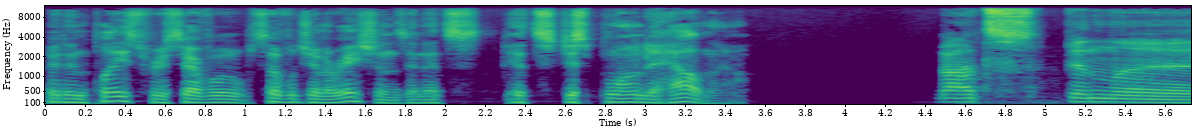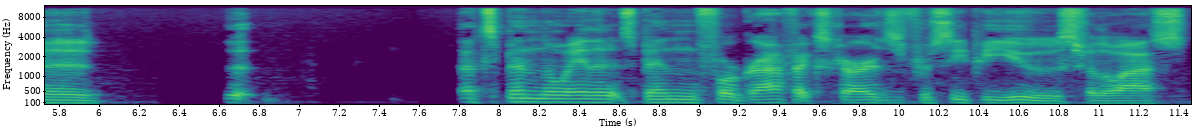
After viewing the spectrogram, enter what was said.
been in place for several several generations, and it's it's just blown to hell now. That's been the, the that's been the way that it's been for graphics cards for CPUs for the last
